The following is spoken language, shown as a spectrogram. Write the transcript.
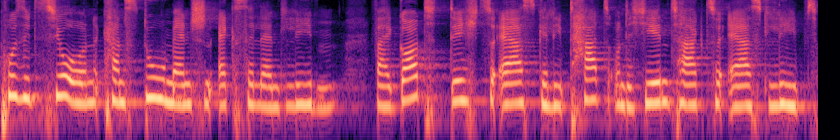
Position kannst du Menschen exzellent lieben, weil Gott dich zuerst geliebt hat und dich jeden Tag zuerst liebt.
